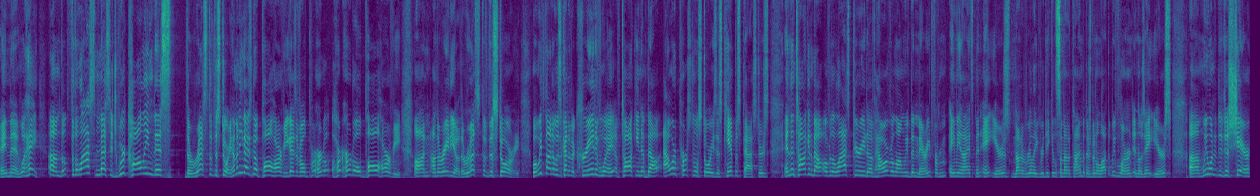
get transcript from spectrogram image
Amen. Well, hey, um, the, for the last message, we're calling this the rest of the story. How many of you guys know Paul Harvey? You guys have heard, heard, old Paul Harvey on, on the radio, the rest of the story. Well, we thought it was kind of a creative way of talking about our personal stories as campus pastors, and then talking about over the last period of however long we've been married. For Amy and I, it's been eight years, not a really ridiculous amount of time, but there's been a lot that we've learned in those eight years. Um, we wanted to just share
